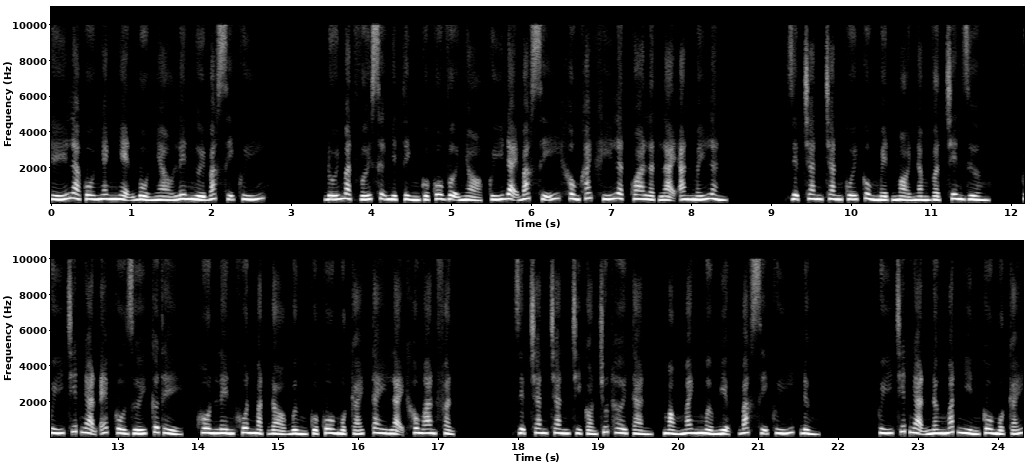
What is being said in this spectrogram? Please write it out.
Thế là cô nhanh nhẹn bổ nhào lên người bác sĩ quý. Đối mặt với sự nhiệt tình của cô vợ nhỏ quý đại bác sĩ không khách khí lật qua lật lại ăn mấy lần. Diệp chăn chăn cuối cùng mệt mỏi nằm vật trên giường. Quý chiết ngạn ép cô dưới cơ thể, hôn lên khuôn mặt đỏ bừng của cô một cái tay lại không an phận. Diệp chăn chăn chỉ còn chút hơi tàn, mỏng manh mở miệng, bác sĩ quý, đừng. Quý chiết ngạn nâng mắt nhìn cô một cái,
